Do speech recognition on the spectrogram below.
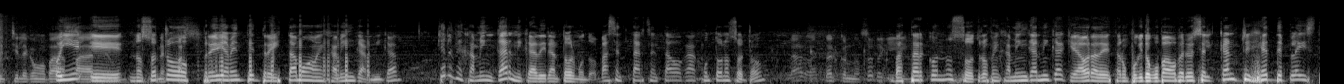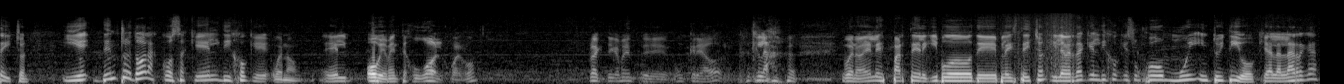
en Chile como para... Oye, para eh, nosotros previamente entrevistamos a Benjamín Gárnica. ¿Quién es Benjamín Gárnica? Dirán todo el mundo. Va a sentar sentado acá junto a nosotros. Claro, va a estar con nosotros aquí. Va a estar con nosotros Benjamín Gárnica, que ahora debe estar un poquito ocupado, pero es el country head de PlayStation. Y eh, dentro de todas las cosas que él dijo que, bueno, él obviamente jugó el juego. Prácticamente un creador. Claro. Bueno, él es parte del equipo de PlayStation y la verdad que él dijo que es un juego muy intuitivo, que a la larga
